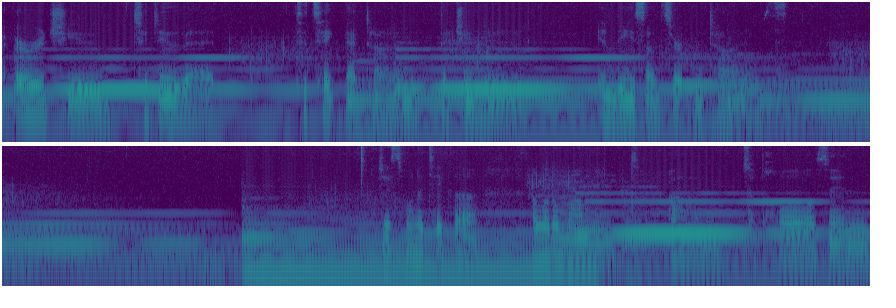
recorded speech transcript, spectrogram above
I urge you to do that, to take that time that you need in these uncertain times. just want to take a, a little moment um, to pause and,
